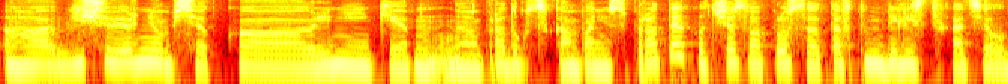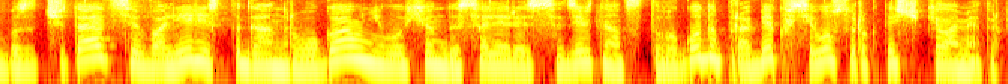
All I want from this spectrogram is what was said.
А, еще вернемся к линейке продукции компании «Супротек». Вот сейчас вопрос от автомобилиста хотела бы зачитать. Валерий из Таганрога. У него Hyundai Solaris 2019 года. Пробег всего 40 тысяч километров.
